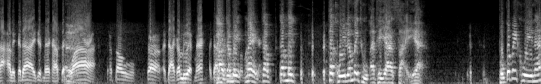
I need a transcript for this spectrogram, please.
ระอะไรก็ได้ใช่ไหมครับ แต่ว่าก็ต้องก็อาจารย์ก็เลือกนะ อาจารย์อ้าวก็ถ้าไม่เลือกไม่ถ้าถ้าไม่ ถ้าคุยแล้วไม่ถูกอัธยาศัยอะผมก็ไม่คุยนะ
